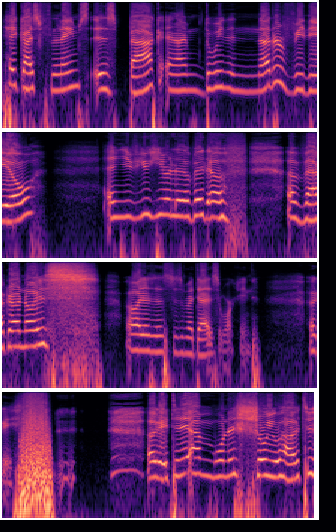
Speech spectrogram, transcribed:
Hey guys, Flames is back and I'm doing another video. And if you hear a little bit of, of background noise, oh, this is my dad's working. Okay. okay, today I'm to show you how to.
